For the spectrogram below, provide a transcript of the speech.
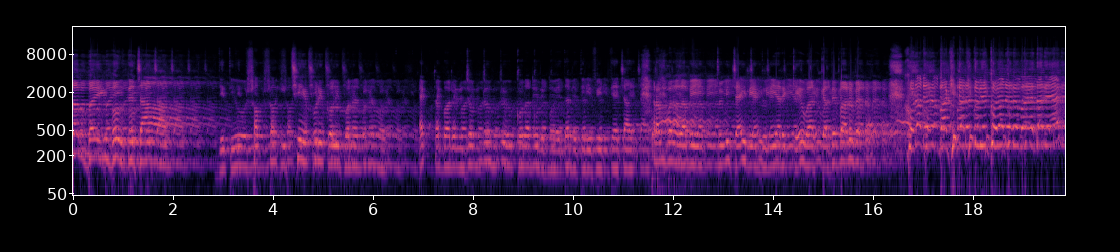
লাব্বাইক বলতে চান। দ্বিতীয় স্বপ্ন ইচ্ছে পরিকল্পনা নিয়ে একটা বারের জন্য কোরআনের ময়দানে তিনি ফিরতে চান। রব্বুল আলামিন, তুমি চাইলে দুনিয়ার কেউ আটকাতে পারবে না। কোরআনের পাখিটারে তুমি কোরআনের ময়দানে একটা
